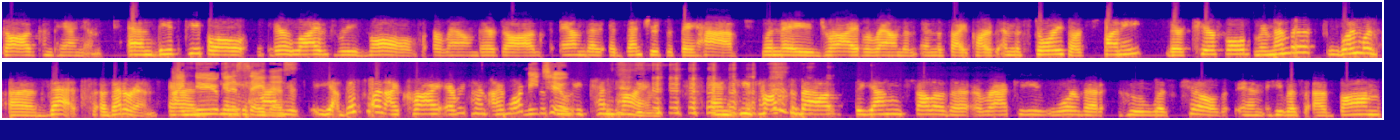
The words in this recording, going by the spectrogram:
dog companions. And these people, their lives revolve around their dogs and the adventures that they have when they drive around in, in the sidecars. And the stories are funny. They're tearful. Remember, one was a vet, a veteran. I knew you were gonna say this. his- yeah, this one I cry every time. I watched Me this too. movie ten times, and he talks about the young fellow, the Iraqi war vet who was killed, and he was a bomb.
